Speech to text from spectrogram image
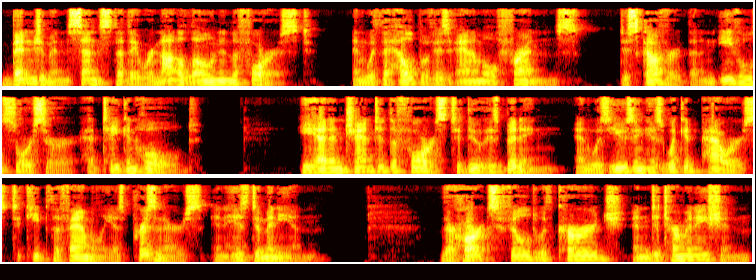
Benjamin sensed that they were not alone in the forest, and with the help of his animal friends, discovered that an evil sorcerer had taken hold. He had enchanted the forest to do his bidding, and was using his wicked powers to keep the family as prisoners in his dominion. Their hearts filled with courage and determination,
